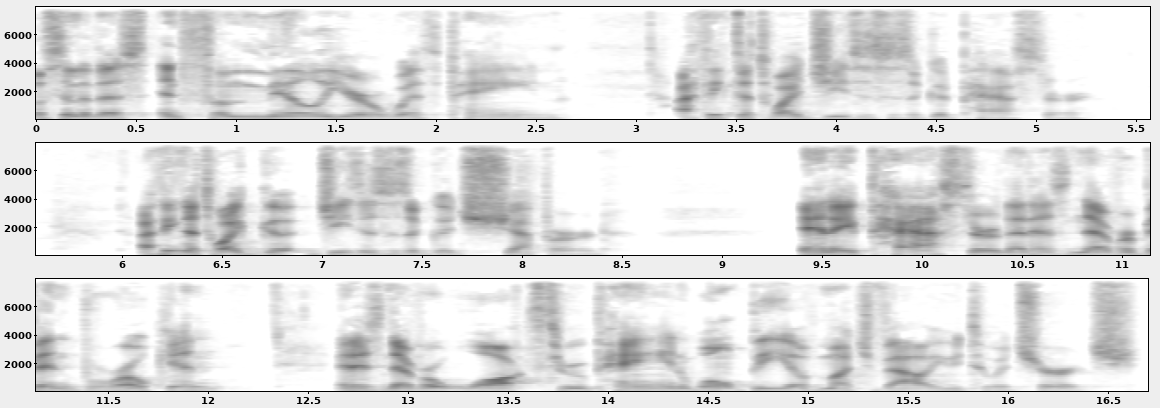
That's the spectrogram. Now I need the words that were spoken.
Listen to this, and familiar with pain. I think that's why Jesus is a good pastor. I think that's why Jesus is a good shepherd. And a pastor that has never been broken and has never walked through pain won't be of much value to a church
